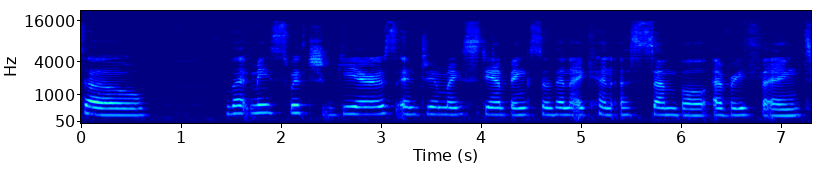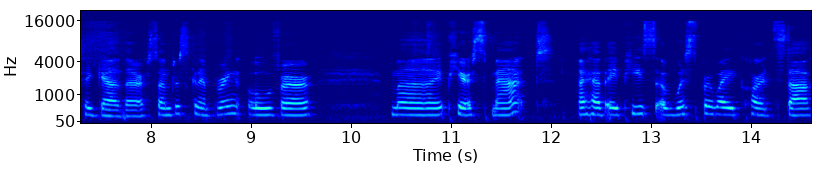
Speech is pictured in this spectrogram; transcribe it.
so let me switch gears and do my stamping so then I can assemble everything together. So I'm just going to bring over my Pierce mat. I have a piece of Whisper White cardstock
